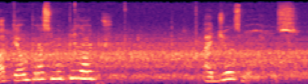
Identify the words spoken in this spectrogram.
até um próximo episódio. Adiós, meus amigos.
